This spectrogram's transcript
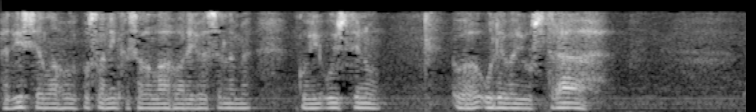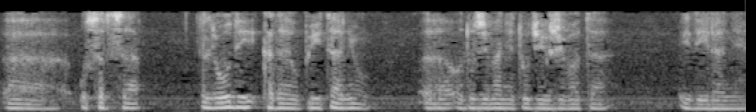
hadisi Allahovog poslanika sallallahu alaihi ve selleme, koji u istinu uh, uljevaju strah uh, u srca ljudi kada je u pitanju uh, oduzimanje tuđih života i diranje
